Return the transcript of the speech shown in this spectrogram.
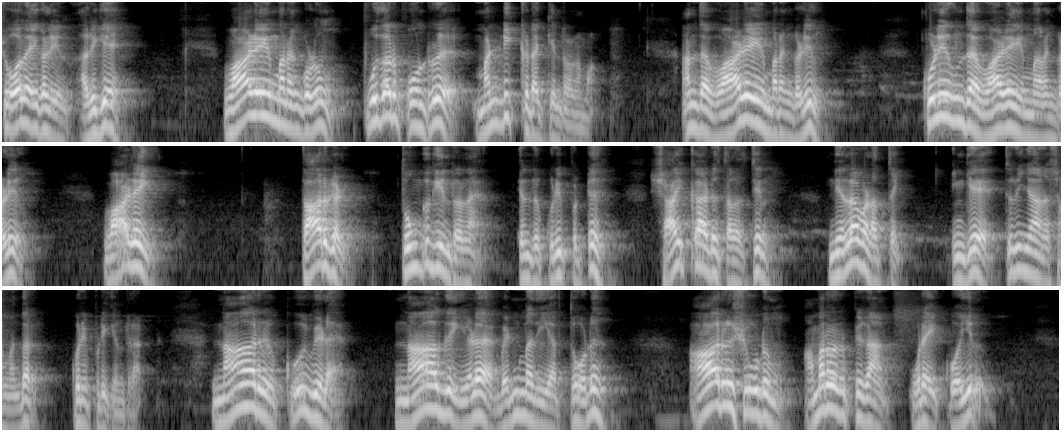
சோலைகளின் அருகே வாழை மரங்களும் புதர் போன்று மண்டி கிடக்கின்றனமா. அந்த வாழை மரங்களில் குளிர்ந்த வாழை மரங்களில் வாழை தார்கள் தொங்குகின்றன என்று குறிப்பிட்டு சாய்க்காடு தலத்தின் நிலவளத்தை இங்கே திருஞான சம்பந்தர் குறிப்பிடுகின்றார். நாறு கூவிள நாகு இள வெண்மதியத்தோடு ஆறு சூடும் அமரர்பிரான் உரை கோயில்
